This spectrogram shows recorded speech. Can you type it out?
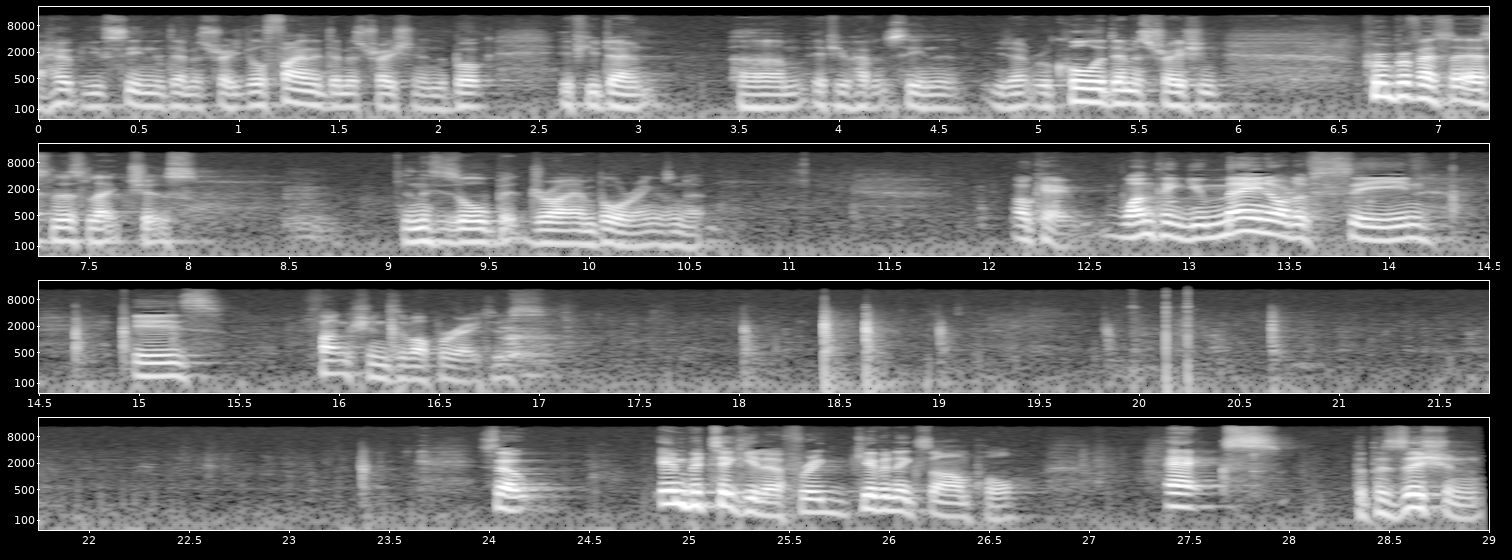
I hope you've seen the demonstration. You'll find the demonstration in the book. If you don't, um, if you haven't seen the, you don't recall the demonstration from Professor Essler's lectures. And this is all a bit dry and boring, isn't it? Okay, one thing you may not have seen is functions of operators. So, in particular, for a given example, x, the position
